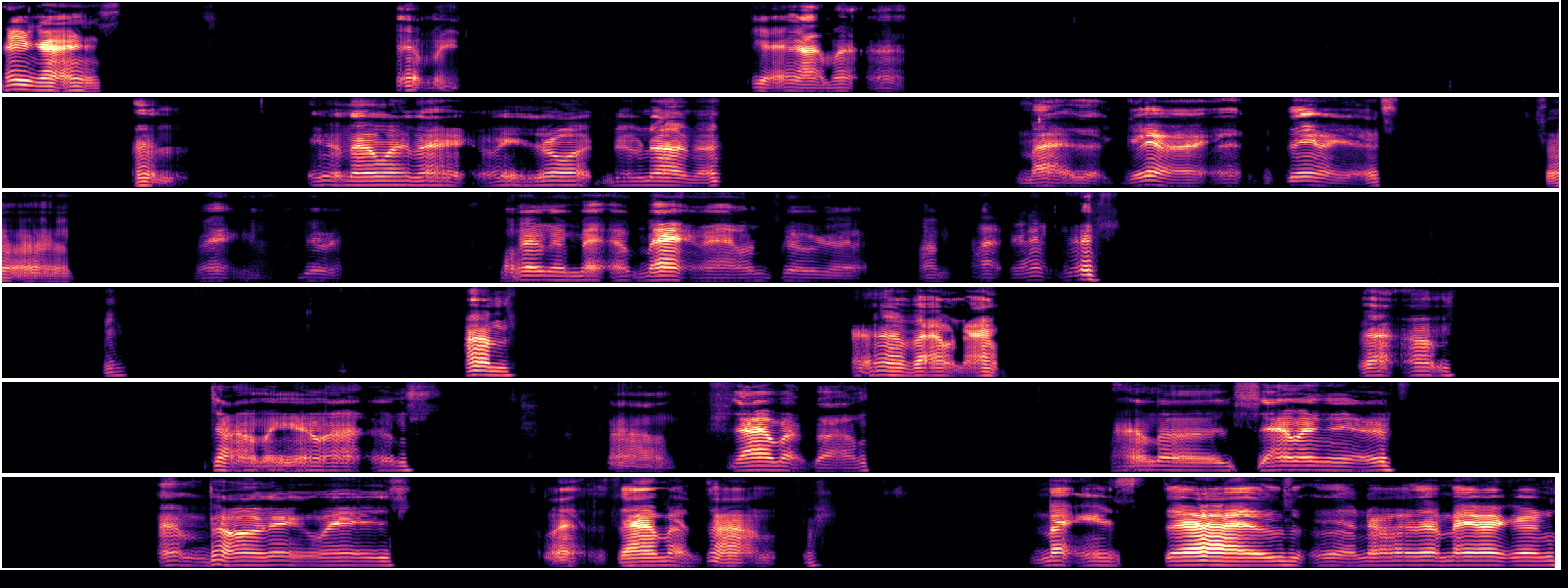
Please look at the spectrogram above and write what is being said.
Hey guys, help me. Yeah, I'm uh, um, you know when I resort to Nada by the gear it's serious, so I do it. Bit of background to the um, podcast. Um, about now that um. Tommy and I um, um, Sabaton and uh, seven years and parting ways with Sabaton. But he still has the North American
